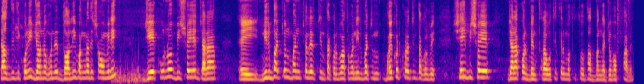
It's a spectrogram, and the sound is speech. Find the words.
রাজনীতি করি, জনগণের দলই বাংলাদেশ আওয়ামী লীগ। যে কোনো বিষয়ে যারা এই নির্বাচন বাঞ্চলের চিন্তা করবে অথবা নির্বাচন বয়কট করার চিন্তা করবে, সেই বিষয়ে যারা করবেন তারা অতীতের মতো তো দাঁত ভাঙ্গা জবাব পাবেন।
